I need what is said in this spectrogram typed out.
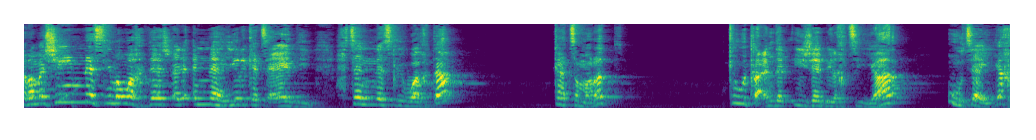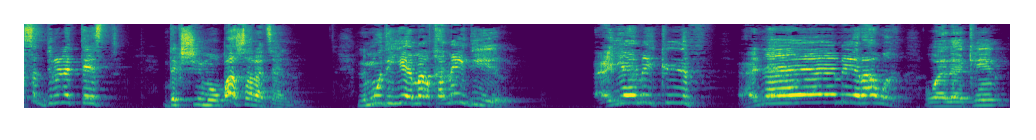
راه ماشي الناس اللي ما واخداش على أنها هي اللي كتعادي حتى الناس اللي واخدة كتمرض كيطلع عندها الإيجابي الاختيار وتا هي خاصها دير لها ال test داكشي مباشرة. المذيع ما لقى ما يدير. عيا ما يتلف على ما يراوغ. ولكن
